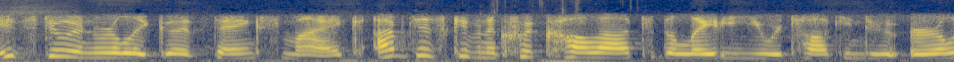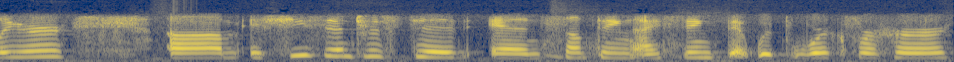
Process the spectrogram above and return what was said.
It's doing really good. Thanks, Mike. I'm just giving a quick call out to the lady you were talking to earlier. Um, if she's interested in something I think that would work for her,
